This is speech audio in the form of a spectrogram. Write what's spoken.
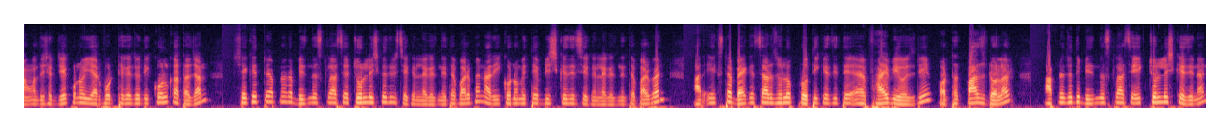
বাংলাদেশের যে কোনো এয়ারপোর্ট থেকে যদি কলকাতা যান, সেক্ষেত্রে আপনারা বিজনেস ক্লাসে চল্লিশ কেজির সেকেন্ড লাগেজ নিতে পারবেন আর ইকোনমিতে বিশ কেজির সেকেন্ড লাগেজ নিতে পারবেন। আর এক্সট্রা ব্যাগেজ চার্জ হলো প্রতি কেজিতে ফাইভ ইউএসডি অর্থাৎ পাঁচ ডলার আপনি যদি বিজনেস ক্লাসে একচল্লিশ কেজি নেন,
